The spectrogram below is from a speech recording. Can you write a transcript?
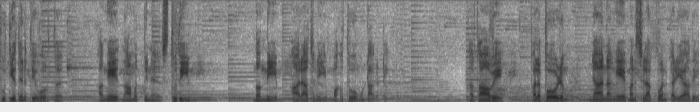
പുതിയ ദിനത്തെ ഓർത്ത് അങ്ങേ നാമത്തിന് സ്തുതിയും നന്ദിയും ആരാധനയും മഹത്വവും ഉണ്ടാകട്ടെ. കർത്താവെ പലപ്പോഴും ഞാൻ അങ്ങയെ മനസ്സിലാക്കുവാൻ കഴിയാതെ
